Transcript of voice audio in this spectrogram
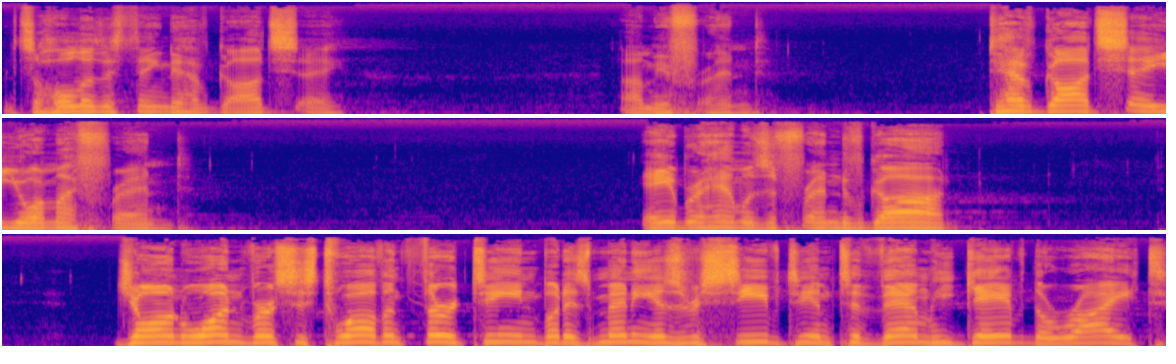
It's a whole other thing to have God say, I'm your friend. To have God say, You're my friend. Abraham was a friend of God. John 1, verses 12 and 13. But as many as received him, to them he gave the right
